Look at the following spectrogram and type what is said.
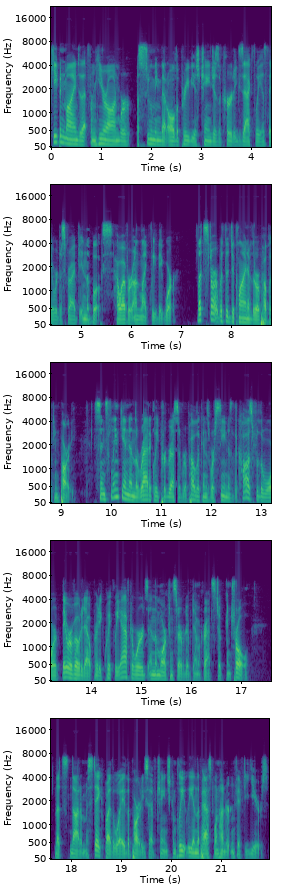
Keep in mind that from here on, we're assuming that all the previous changes occurred exactly as they were described in the books, however unlikely they were. Let's start with the decline of the Republican Party. Since Lincoln and the radically progressive Republicans were seen as the cause for the war, they were voted out pretty quickly afterwards, and the more conservative Democrats took control. That's not a mistake, by the way, the parties have changed completely in the past 150 years.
